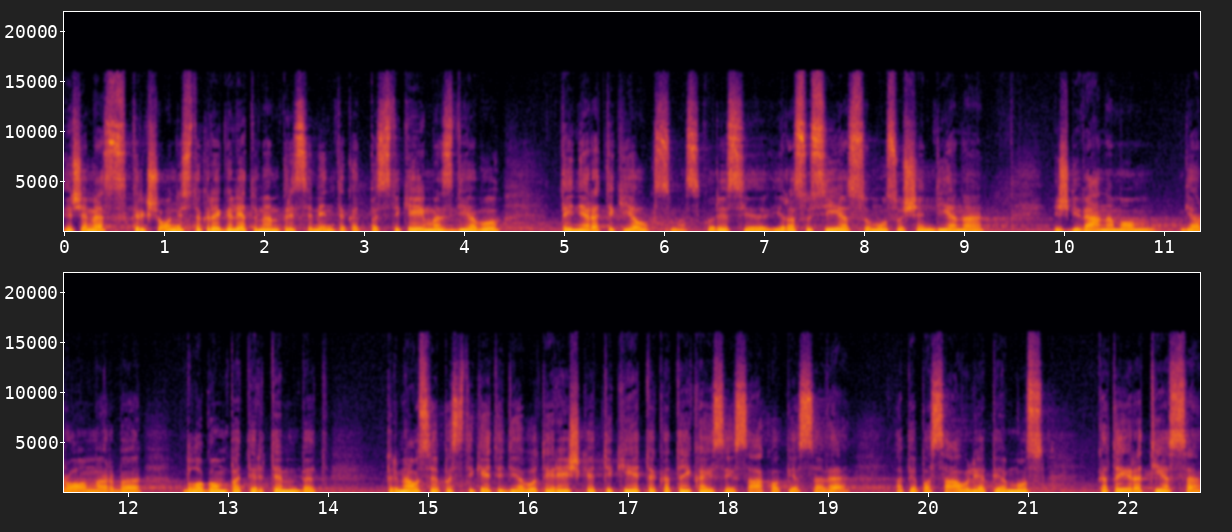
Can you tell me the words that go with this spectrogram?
Ir čia mes krikščionys tikrai galėtumėm prisiminti, kad pasitikėjimas Dievu tai nėra tik jauksmas, kuris yra susijęs su mūsų šiandieną išgyvenamom gerom arba blogom patirtim, bet pirmiausia pasitikėti Dievu tai reiškia tikėti, kad tai, ką Jisai sako apie save, apie pasaulį, apie mus, kad tai yra tiesa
